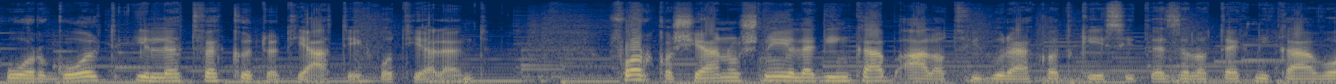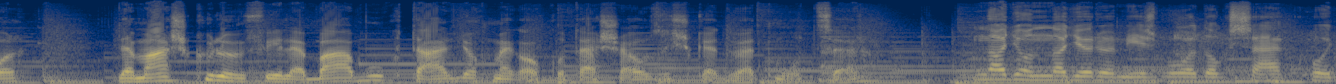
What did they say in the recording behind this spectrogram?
horgolt, illetve kötött játékot jelent. Farkas Jánosné leginkább állatfigurákat készít ezzel a technikával, de más különféle bábuk, tárgyak megalkotásához is kedvelt módszer. Nagyon nagy öröm és boldogság, hogy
